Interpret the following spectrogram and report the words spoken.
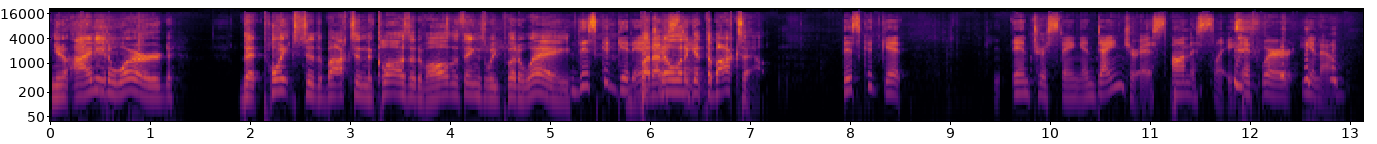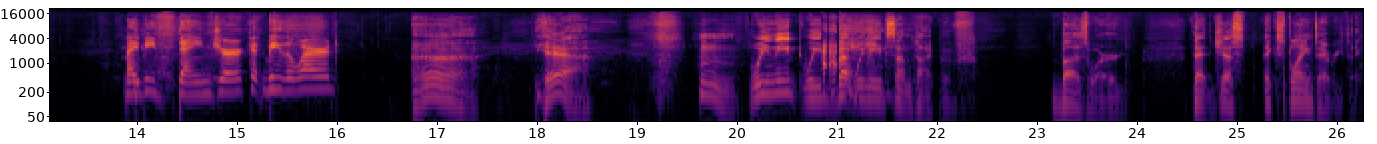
you know, I need a word that points to the box in the closet of all the things we put away, This could get but I don't want to get the box out. this could get interesting and dangerous, honestly, if we're, you know, maybe danger could be the word. Uh, Yeah. Hmm. We need we but we need some type of buzzword that just explains everything.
